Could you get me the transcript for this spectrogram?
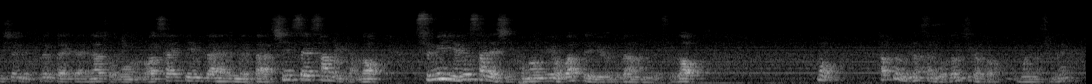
一緒にですね歌いたいなと思うのは最近歌い始めた新生賛美歌の「罪許されしこの御場」という歌なんですけどもう多分皆さんご存知かと思いますね。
